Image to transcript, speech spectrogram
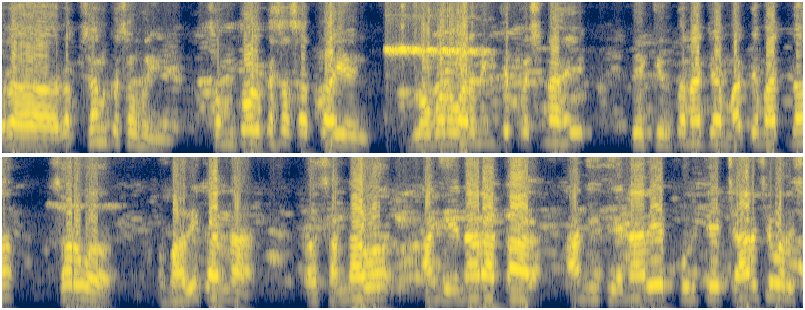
र- रक्षण कसं होईल समतोल कसा साधता येईल ग्लोबल वॉर्मिंगचे प्रश्न आहे. ते कीर्तनाच्या माध्यमातून सर्व भाविकांना सांगावं. आणि येणारा काळ आणि येणारे पुढचे चारशे वर्ष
